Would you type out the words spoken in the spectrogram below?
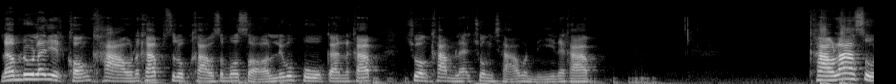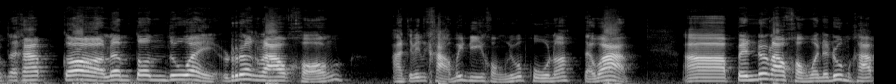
เรามาดูรายละเอียดของข่าวนะครับ สรุปข่าวสโมสรลิเวอร์พูลกันนะครับ ช่วงค่ำและช่วงเช้าวันนี้นะครับ ข่าวล่าสุดนะครับ ก็เริ่มต้นด้วยเรื่องราวของอาจจะเป็นข่าวไม่ดีของลิเวอร์พูลเนาะแต่ว่า อ่าเป็นเรื่องราวของวานาดุมครับ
